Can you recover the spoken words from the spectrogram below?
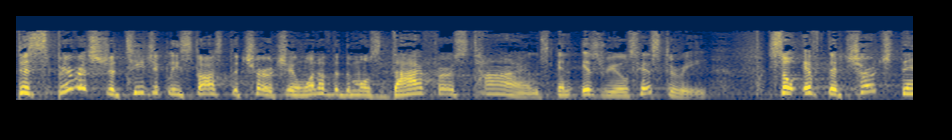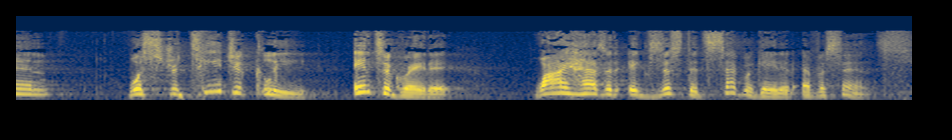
The Spirit strategically starts the church in one of the, the, most diverse times in Israel's history. So, if the church then was strategically integrated, why has it existed segregated ever since?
